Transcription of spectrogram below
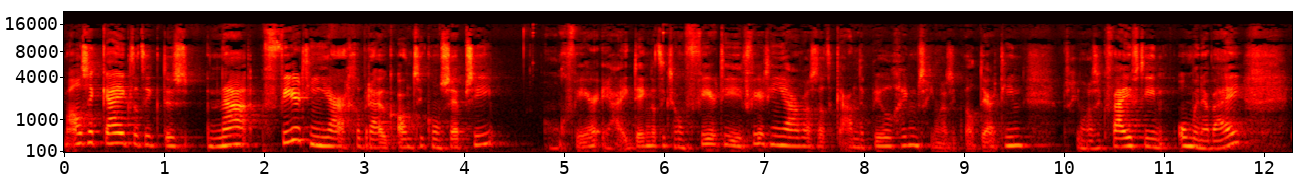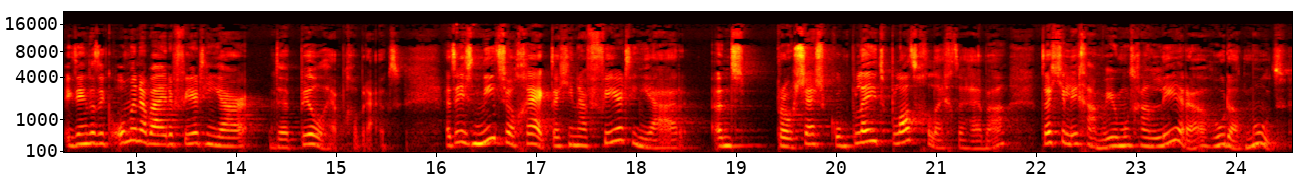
Maar als ik kijk dat ik dus na 14 jaar gebruik anticonceptie, ongeveer, ja, ik denk dat ik zo'n 14, 14 jaar was dat ik aan de pil ging. Misschien was ik wel 13, misschien was ik 15, om en nabij. Ik denk dat ik om en nabij de 14 jaar de pil heb gebruikt. Het is niet zo gek dat je na 14 jaar een proces compleet platgelegd te hebben, dat je lichaam weer moet gaan leren hoe dat moet.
